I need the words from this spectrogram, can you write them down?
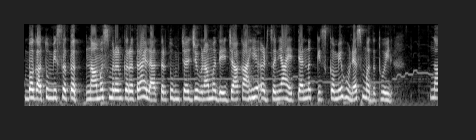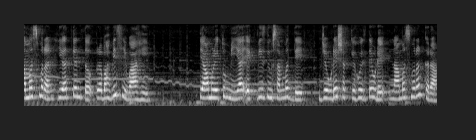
बघा तुम्ही सतत नामस्मरण करत राहिला तर तुमच्या जीवनामध्ये ज्या काही अडचणी आहेत त्या नक्कीच कमी होण्यास मदत होईल. नामस्मरण ही अत्यंत प्रभावी सेवा आहे. त्यामुळे तुम्ही या एकवीस दिवसांमध्ये जेवढे शक्य होईल तेवढे नामस्मरण करा.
